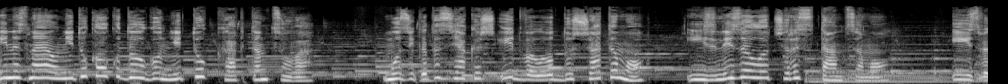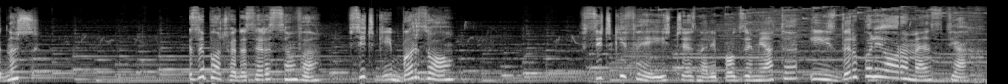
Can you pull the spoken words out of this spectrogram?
и не знаел нито колко дълго, нито как танцува. Музиката сякаш идвала от душата му и излизала чрез танца му. И изведнъж започва да се разсъмва. Всички бързо! Всички феи изчезнали под земята и издърпали Орамен с тях.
